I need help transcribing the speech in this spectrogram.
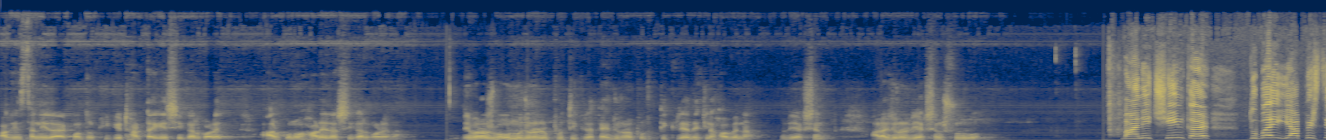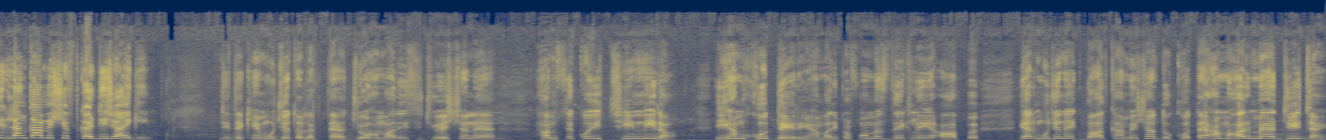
পাকিস্তানিরা একমাত্র ক্রিকেট হারটা গিয়ে স্বীকার করে আর কোনো হারেরা স্বীকার করে না এবার আসবো অন্যজনের প্রতিক্রিয়াতে একজনের প্রতিক্রিয়া দেখলে হবে না রিয়াকশন আর একজনের রিয়াকশন শুনবো पानी छीन कर दुबई या फिर श्रीलंका में शिफ्ट कर दी जाएगी जी देखिए मुझे तो लगता है जो हमारी सिचुएशन है हमसे कोई छीन नहीं रहा ये हम खुद दे रहे हैं हमारी परफॉर्मेंस देख लें आप यार मुझे ना एक बात का हमेशा दुख होता है हम हर मैच जीत जाएं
